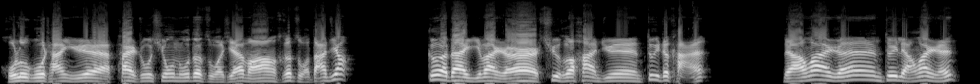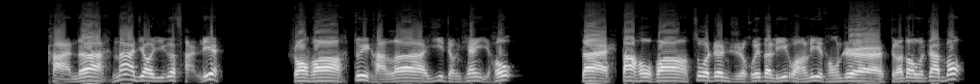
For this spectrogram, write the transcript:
葫芦姑单于派出匈奴的左贤王和左大将，各带一万人去和汉军对着砍，两万人对两万人，砍的那叫一个惨烈。双方对砍了一整天以后，在大后方坐镇指挥的李广利同志得到了战报，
